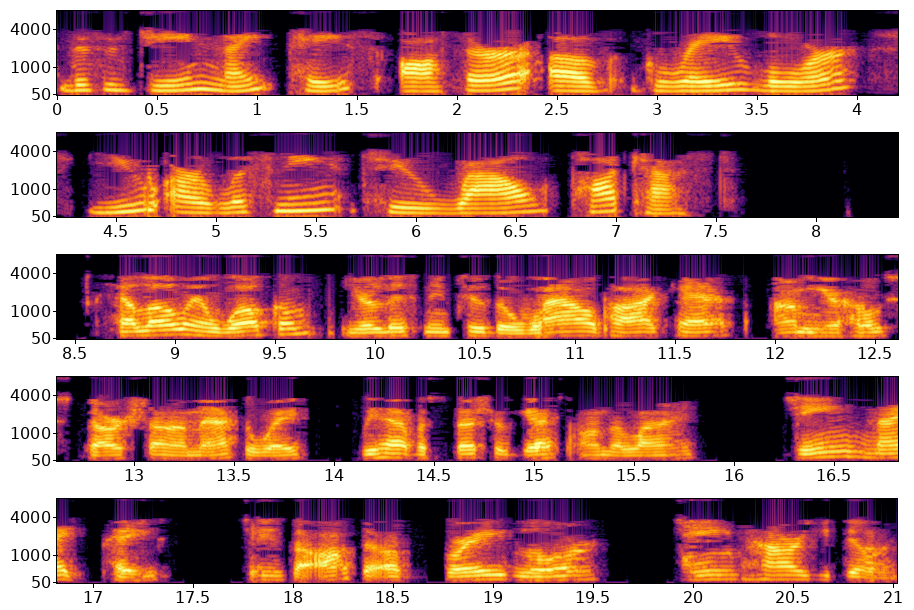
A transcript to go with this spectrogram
this is Jean Knight Pace, author of Gray Lore. You are listening to WOW Podcast. Hello and welcome. You're listening to the WOW Podcast. I'm your host, Darshawn McAway. We have a special guest on the line, Jean Knight Pace. She's the author of Gray Lore. Jean, how are you doing?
